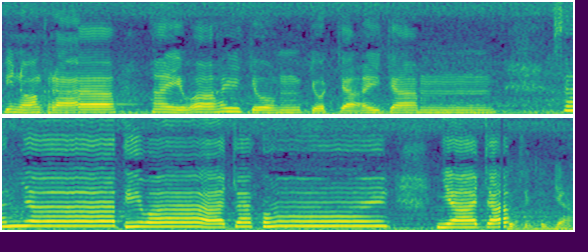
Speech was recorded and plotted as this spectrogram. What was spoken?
พี่น้องครับ ให้ไว้จงจดใจจำสัญญาที่ว่าจะคอย ยาจะทุกสิ่งทุกอย่าง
